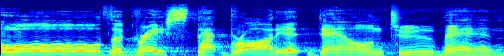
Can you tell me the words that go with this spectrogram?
Oh, the grace that brought it down to man.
